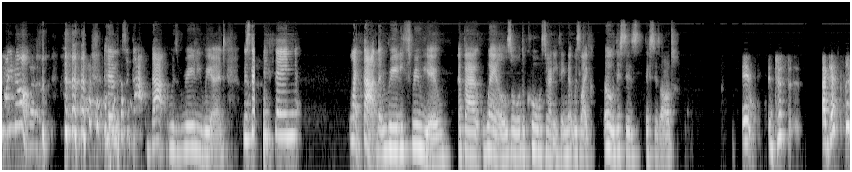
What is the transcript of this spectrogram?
why not? um, so that that was really weird. Was there anything like that that really threw you about Wales or the course or anything that was like, oh, this is this is odd? it just i guess the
